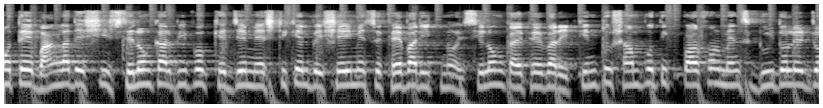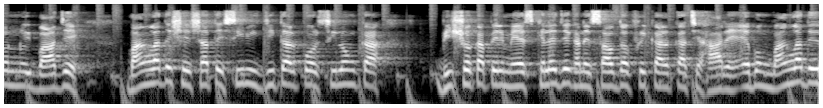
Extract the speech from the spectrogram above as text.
মতে বাংলাদেশ শ্রীলঙ্কার বিপক্ষে যে ম্যাচটি খেলবে সেই ম্যাচে ফেভারিট নয় শ্রীলঙ্কায় ফেভারিট কিন্তু সাম্প্রতিক পারফরমেন্স দুই দলের জন্যই বাজে। বাংলাদেশের সাথে সিরিজ জিতার পর শ্রীলঙ্কা বিশ্বকাপের ম্যাচ খেলে যেখানে সাউথ আফ্রিকার কাছে হারে এবং বাংলাদেশ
